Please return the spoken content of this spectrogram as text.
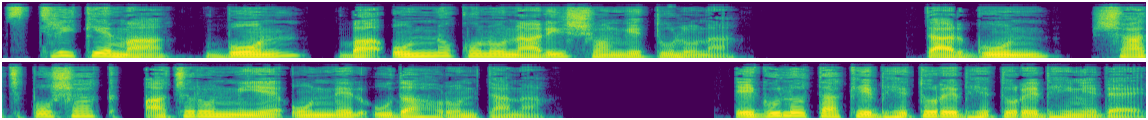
স্ত্রীকে মা, বোন বা অন্য কোনো নারীর সঙ্গে তুলনা। তার গুণ সাজ পোশাক আচরণ নিয়ে অন্যের উদাহরণ টানা। এগুলো তাকে ভেতরে ভেতরে ভেঙে দেয়।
